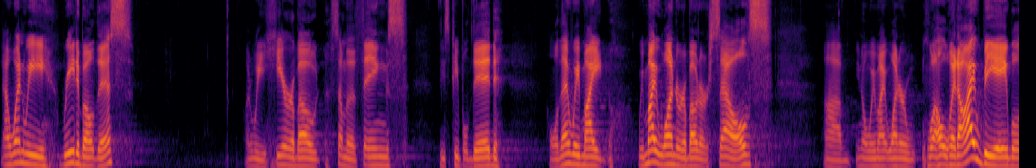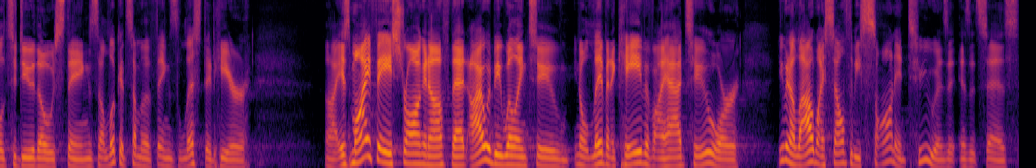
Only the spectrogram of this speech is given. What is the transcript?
Now, when we read about this, when we hear about some of the things these people did, well, then we might, we might wonder about ourselves. Um, you know, we might wonder, well, would I be able to do those things? Uh, look at some of the things listed here uh, is my faith strong enough that I would be willing to, you know, live in a cave if I had to, or even allow myself to be sawn in two, as it, as it says?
